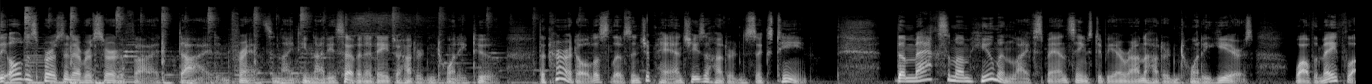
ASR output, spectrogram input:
The oldest person ever certified died in France in 1997 at age 122. The current oldest lives in Japan. She's 116. The maximum human lifespan seems to be around 120 years, while the mayfly,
